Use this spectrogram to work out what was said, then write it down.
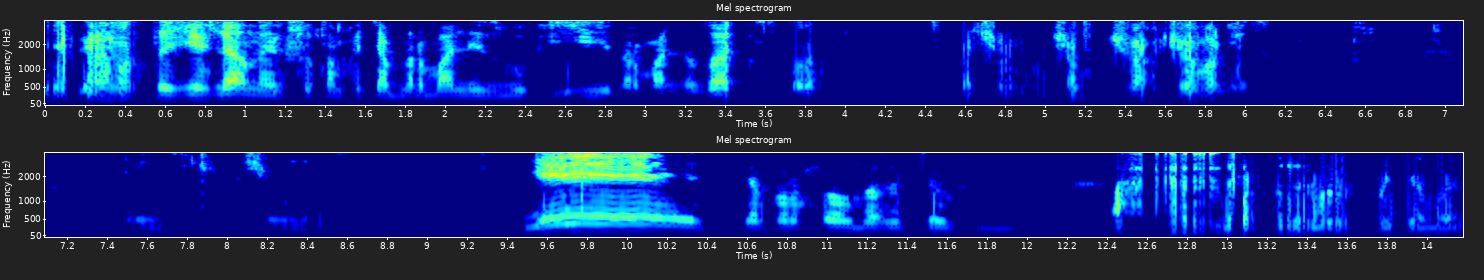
Я прямо на монтажі гляну, якщо там хоча б нормальний звук і нормальна запись, то типа чого, чого, чого, чого нет? В принципе, почему нет? Есть, я прошел даже цю фигню. А что оттуда может потянуть?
